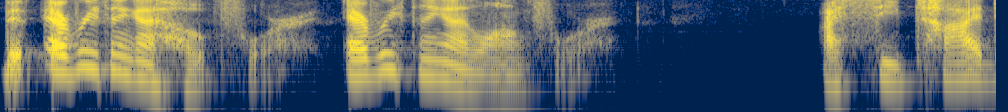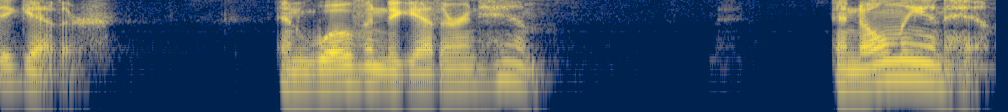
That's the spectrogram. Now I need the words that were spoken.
That everything I hope for, everything I long for, I see tied together and woven together in Him and only in Him.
